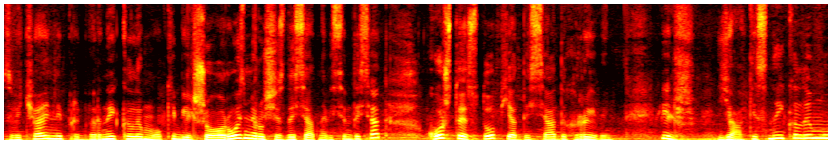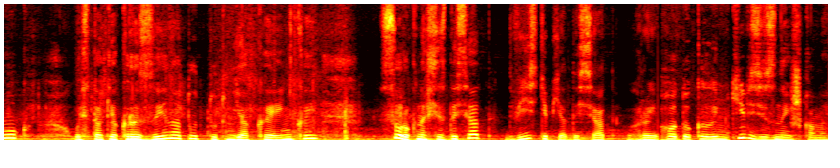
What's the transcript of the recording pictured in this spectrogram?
звичайний придверний килимок. І більшого розміру 60 на 80 коштує 150 гривень. Більш якісний килимок, ось так як резина тут, тут м'якенький. 40 на 60 250 гривень. Багато килимків зі знижками,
